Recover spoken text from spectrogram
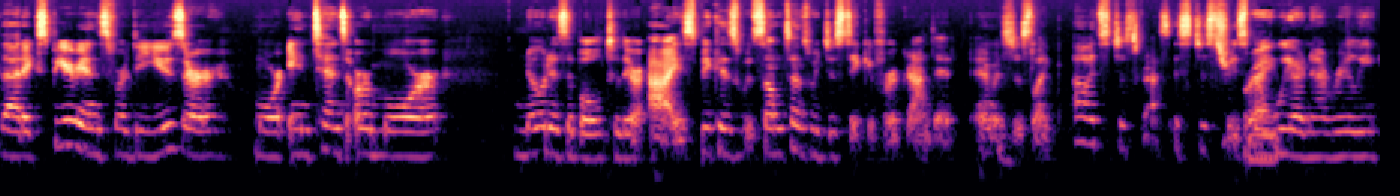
that experience for the user more intense or more noticeable to their eyes because sometimes we just take it for granted and it's just like oh it's just grass it's just trees Right. but we are not really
